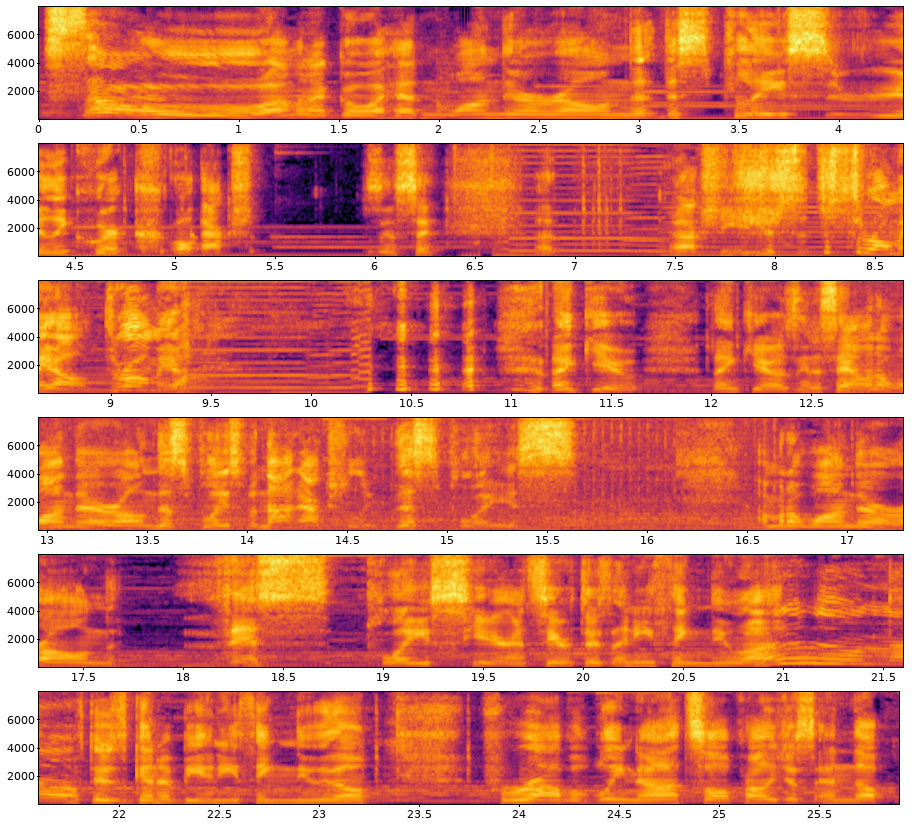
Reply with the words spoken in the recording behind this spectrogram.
so I'm gonna go ahead and wander around this place really quick. Oh, actually, I was gonna say, uh, actually, you just just throw me out, throw me out. Thank you. Thank you. I was to say, I'm to wander around this place, but not actually this place. I'm to wander around this place here and see if there's anything new. I don't know if there's to be anything new, though. Probably not, so I'll probably just end up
